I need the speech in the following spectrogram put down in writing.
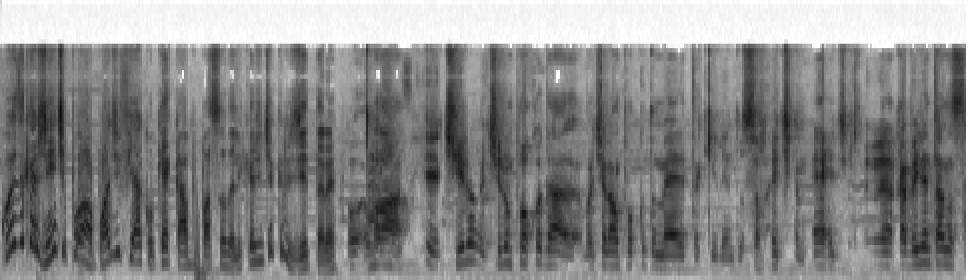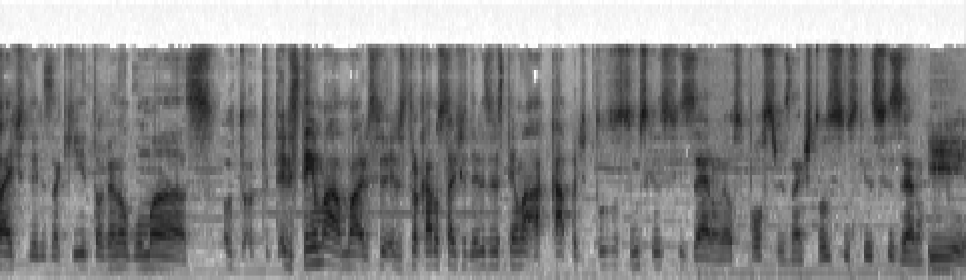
Coisa que a gente, pô, pode enfiar qualquer cabo passando ali que a gente acredita, né? Ó, tira, tira um pouco da. Vou tirar um pouco do mérito aqui dentro do Solid Magic. Eu acabei de entrar no site deles aqui, tô vendo algumas. Eles têm uma. uma eles, eles, trocaram o site deles, eles têm uma, a capa de todos os filmes que eles fizeram, né? Os posters, né? De todos os filmes que eles fizeram. E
